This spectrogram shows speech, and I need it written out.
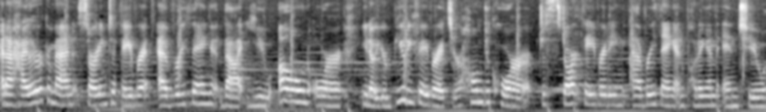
And I highly recommend starting to favorite everything that you own or you know your beauty favorites, your home decor. Just start favoriting everything and putting them into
